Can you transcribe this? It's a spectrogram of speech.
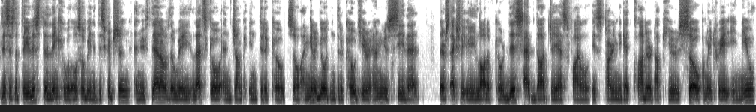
This is the playlist. The link will also be in the description. And with that out of the way, let's go and jump into the code. So I'm going to go into the code here and I'm going to see that there's actually a lot of code. This app.js file is starting to get cluttered up here. So I'm going to create a new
